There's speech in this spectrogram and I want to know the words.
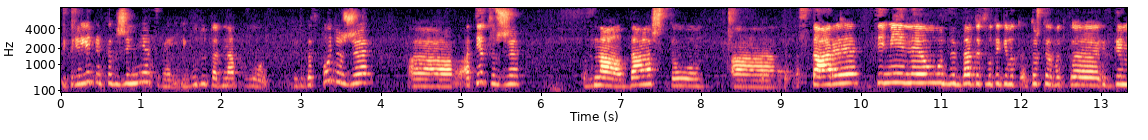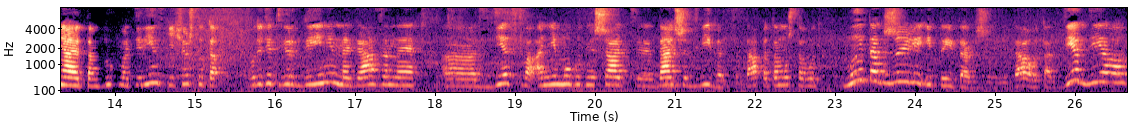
и прилепится к жене своей, и будут одна плоть. То есть Господь уже, э, Отец уже знал, да, что а, старые семейные узы, да, то есть вот эти вот, то, что вот э, изгоняют там дух материнский, еще что-то, вот эти твердыни, навязанные э, с детства, они могут мешать э, дальше двигаться, да, потому что вот мы так жили, и ты так жили, да, вот так дед делал,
